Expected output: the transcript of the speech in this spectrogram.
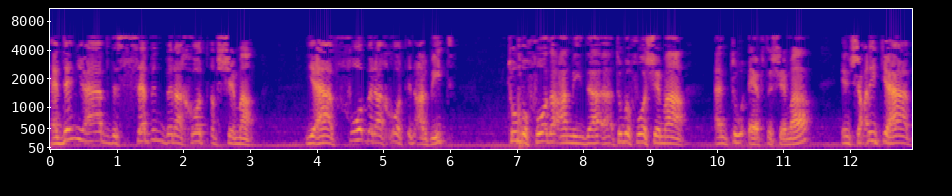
And then you have the seven berachot of Shema. You have four berachot in Arbit, two before the Amidah, uh, two before Shema, and two after Shema. In Shalit you have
